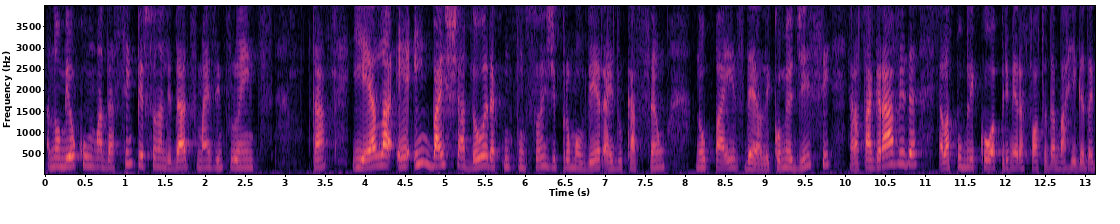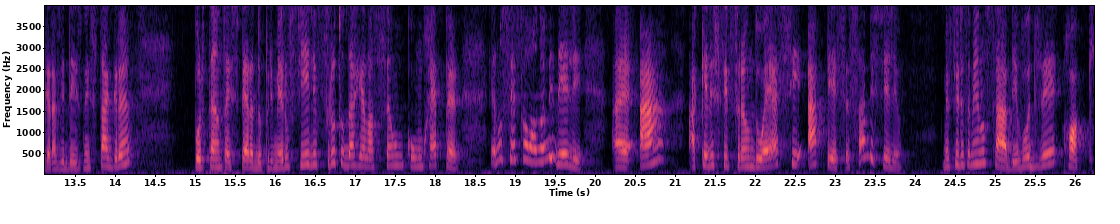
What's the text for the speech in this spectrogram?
a nomeou como uma das 100 personalidades mais influentes, tá? E ela é embaixadora com funções de promover a educação no país dela. E como eu disse, ela está grávida, ela publicou a primeira foto da barriga da gravidez no Instagram, portanto, à espera do primeiro filho, fruto da relação com o rapper. Eu não sei falar o nome dele. É, a aquele cifrão do SAP. Você sabe, filho? Meu filho também não sabe. Eu vou dizer rock.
